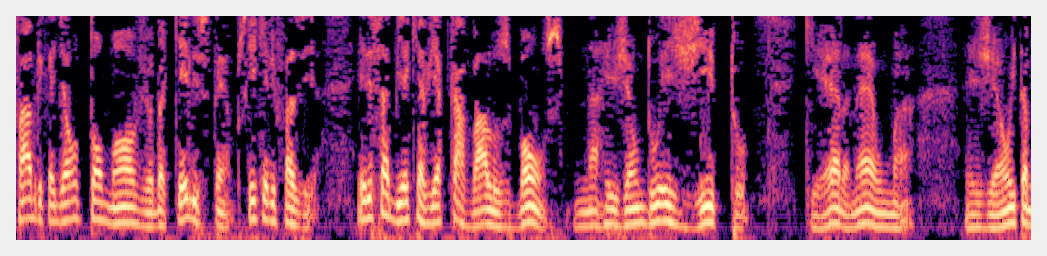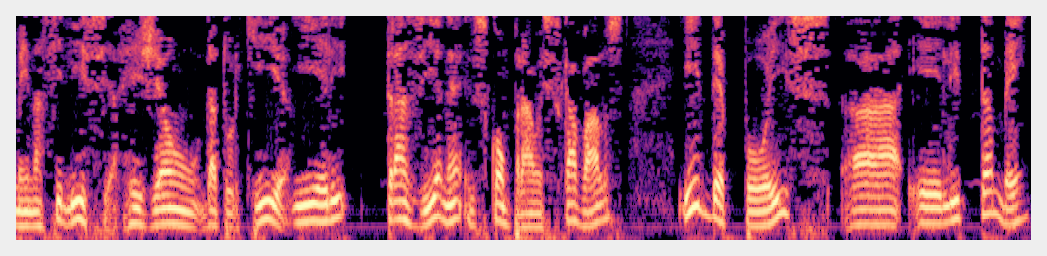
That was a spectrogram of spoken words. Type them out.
fábrica de automóvel daqueles tempos. O que, que ele fazia? Ele sabia que havia cavalos bons na região do Egito, que era né, uma região, e também na Cilícia, região da Turquia, e ele trazia, né, eles compravam esses cavalos, e depois ah, ele também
